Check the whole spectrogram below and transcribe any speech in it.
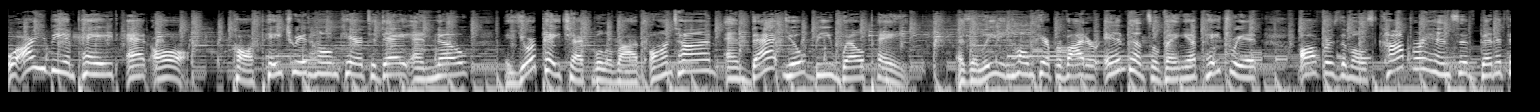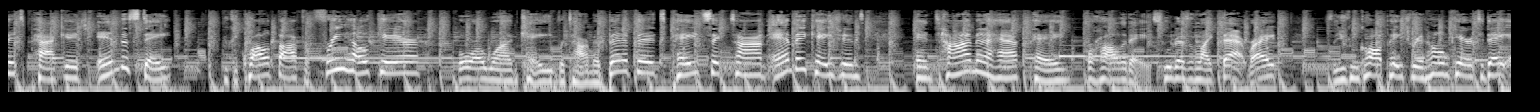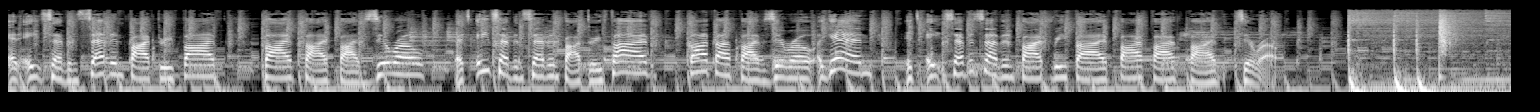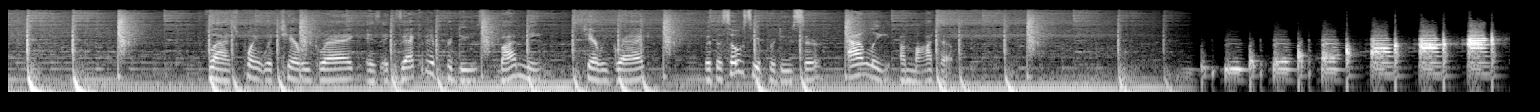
Or are you being paid at all? Call Patriot Home Care today and know that your paycheck will arrive on time and that you'll be well paid. As a leading home care provider in Pennsylvania, Patriot offers the most comprehensive benefits package in the state. You can qualify for free health care, 401k retirement benefits, paid sick time, and vacations and time and a half pay for holidays. Who doesn't like that, right? So you can call Patriot Home Care today at 877 535 5550. That's 877 535 5550. Again, it's 877 535 5550. Flashpoint with Cherri Gregg is executive produced by me, Cherri Gregg with associate producer Ali Amato.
